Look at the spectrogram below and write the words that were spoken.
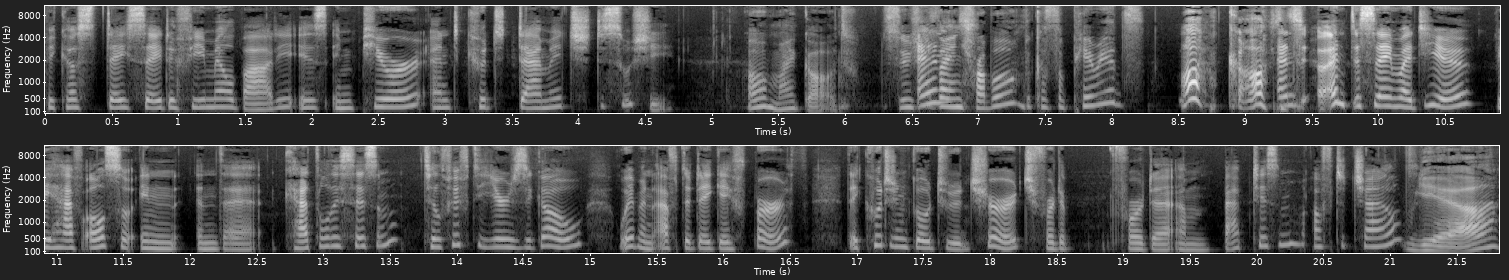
because they say the female body is impure and could damage the sushi. Oh my God. Sushi and, in trouble because of periods? Oh God. And and the same idea we have also in, in the Catholicism. Till 50 years ago, women after they gave birth, they couldn't go to the church for the for the um, baptism of the child. Yeah.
